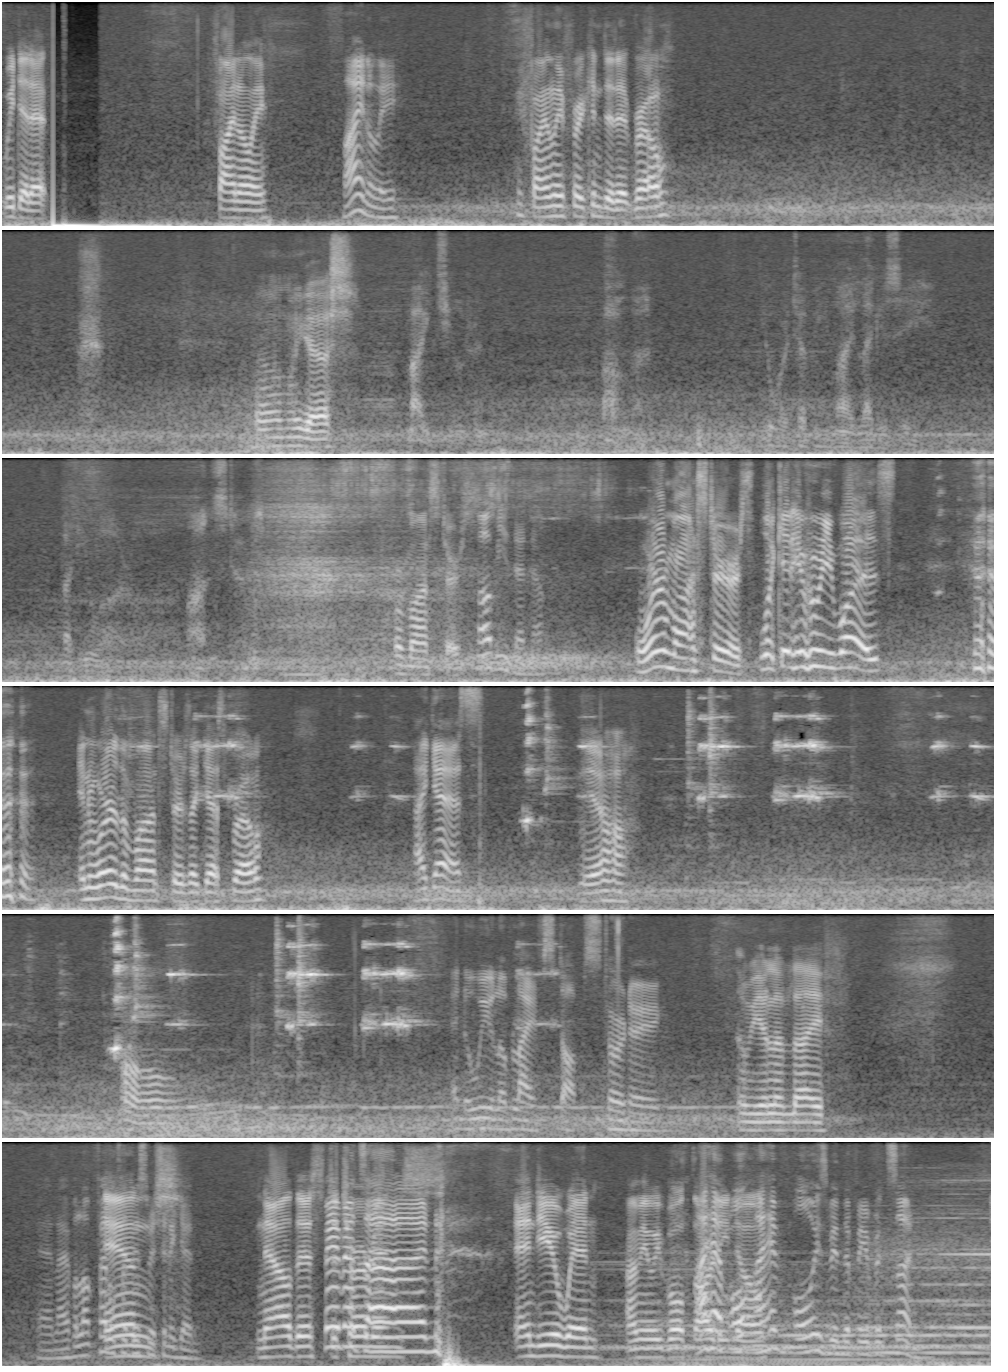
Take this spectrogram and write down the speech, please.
We did it. Finally. Finally. We finally freaking did it, bro. Oh my gosh. My children. Alma, you were to be my legacy. But you are all monsters. We're monsters. Oh, he's dead now. We're monsters! Look at who he was! And we're the monsters, I guess, bro. I guess. Yeah. Oh. The wheel of life stops turning. The wheel of life. And I have a lock fatal for this mission again. Now this Favorite determines. son! And you win. I mean, we both I already have, know. I have always been the favorite son.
